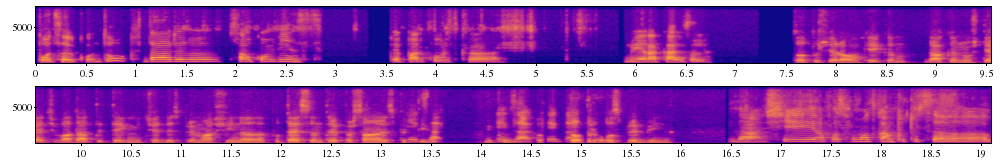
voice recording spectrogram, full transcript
pot să-l conduc, dar uh, s-au convins pe parcurs că nu era cazul. Totuși era ok că dacă nu știai ceva date tehnice despre mașină, puteai să întrebi persoana respectivă. Exact, adică exact, tot, exact. Tot rău spre bine. Da, și a fost frumos că am putut să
